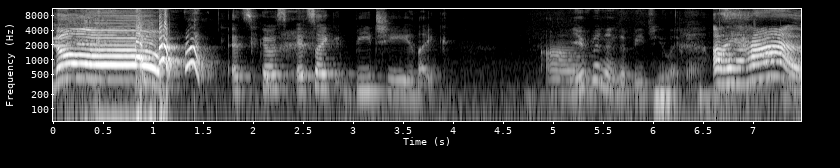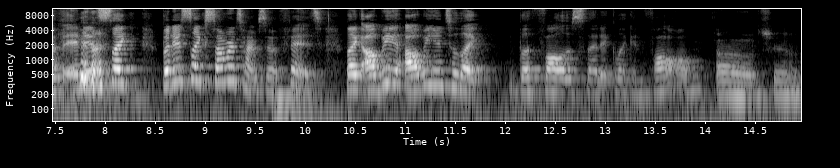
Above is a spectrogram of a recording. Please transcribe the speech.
No. It's goes. It's like beachy, like. Um, You've been into beachy lately. I have, and it's like, but it's like summertime, so it fits. Like I'll be, I'll be into like the fall aesthetic, like in fall. Oh, true.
